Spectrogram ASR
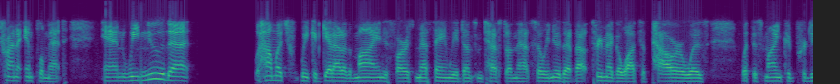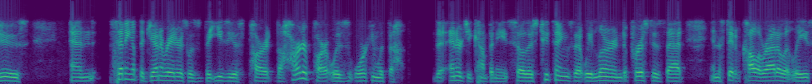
trying to implement. And we knew that how much we could get out of the mine as far as methane. We had done some tests on that, so we knew that about three megawatts of power was what this mine could produce. And setting up the generators was the easiest part. The harder part was working with the the energy companies. So there's two things that we learned. The first is that in the state of Colorado, at least,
